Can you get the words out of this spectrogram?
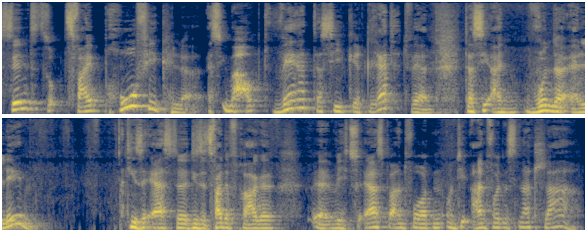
sind so zwei Profikiller es überhaupt wert, dass sie gerettet werden, dass sie ein Wunder erleben? Diese erste, diese zweite Frage äh, will ich zuerst beantworten und die Antwort ist na klar.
